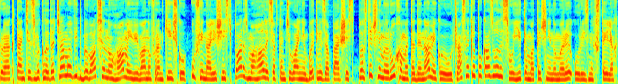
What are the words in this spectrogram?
Проект танці з викладачами відбивався ногами в Івано-Франківську. У фіналі шість пар змагалися в танцювальній битві за першість. Пластичними рухами та динамікою учасники показували свої тематичні номери у різних стилях.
